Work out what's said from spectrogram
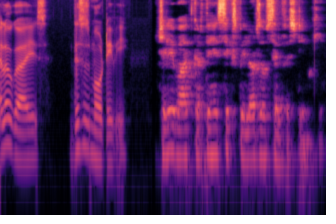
हेलो गाइस दिस इज़ मोटिवी चलिए बात करते हैं six pillars of self esteem की।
